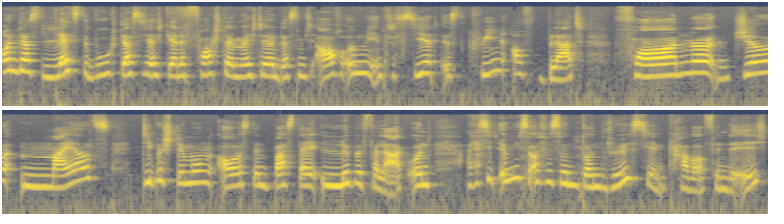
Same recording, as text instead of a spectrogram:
Und das letzte Buch, das ich euch gerne vorstellen möchte und das mich auch irgendwie interessiert, ist Queen of Blood von Jill Miles die Bestimmung aus dem Bastei Lübbe Verlag. Und ah, das sieht irgendwie so aus wie so ein Dornröschen-Cover, finde ich.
